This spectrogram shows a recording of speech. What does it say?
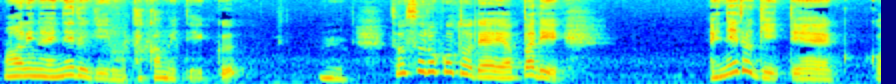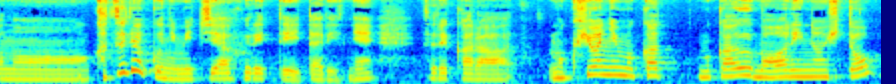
周りのエネルギーも高めていく。うん。そうすることで、やっぱり、エネルギーって、この活力に満ち溢れていたりね、それから目標に向か向かう周りの人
